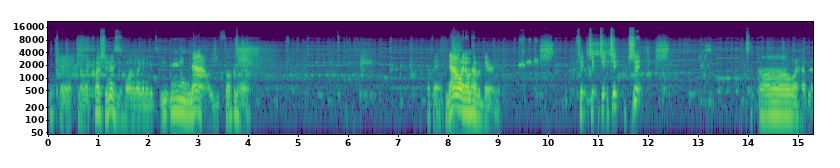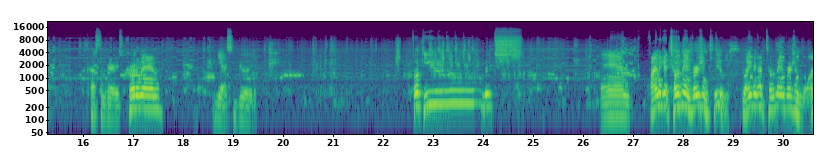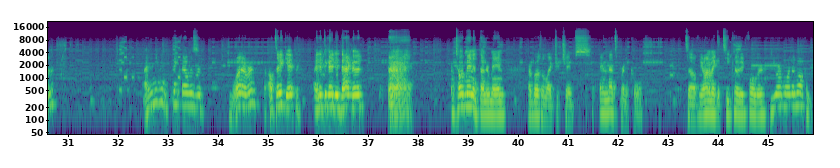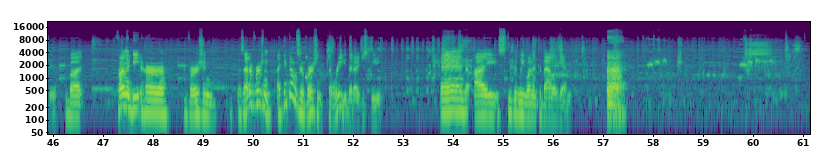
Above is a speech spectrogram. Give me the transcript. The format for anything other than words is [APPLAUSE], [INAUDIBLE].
Okay, now my question is, is when am I gonna get to beat now, you fucking whore? Okay, now I don't have a barrier. Shit, shit, shit, shit! Uh, what do I have now? Custom various Proto Man. Yes, good. Fuck you, bitch! And finally get Toadman version 2. Do I even have Toadman version 1? I didn't even think that was a... Whatever. I'll take it. I didn't think I did that good. [CLEARS THROAT] Toadman and Thunderman are both electric chips, and that's pretty cool. So if you want to make a T-coded folder, you are more than welcome to. But finally beat her version... Was that her version? I think that was her version 3 that I just beat. And I stupidly went into battle again. [CLEARS THROAT]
